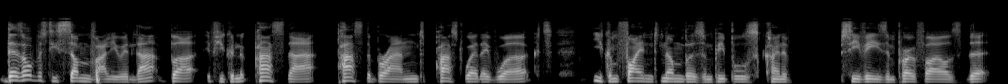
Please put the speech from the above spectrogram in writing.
There's obviously some value in that but if you can look past that past the brand past where they've worked you can find numbers and people's kind of cvs and profiles that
